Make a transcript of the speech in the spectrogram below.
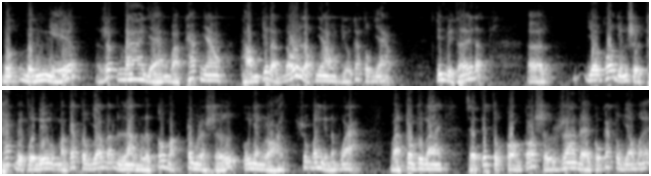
được định nghĩa rất đa dạng và khác nhau, thậm chí là đối lập nhau giữa các tôn giáo. Chính vì thế đó ờ, do có những sự khác biệt vừa nêu mà các tôn giáo đã lần lượt có mặt trong lịch sử của nhân loại suốt mấy nghìn năm qua. Và trong tương lai sẽ tiếp tục còn có sự ra đề của các tôn giáo mới.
